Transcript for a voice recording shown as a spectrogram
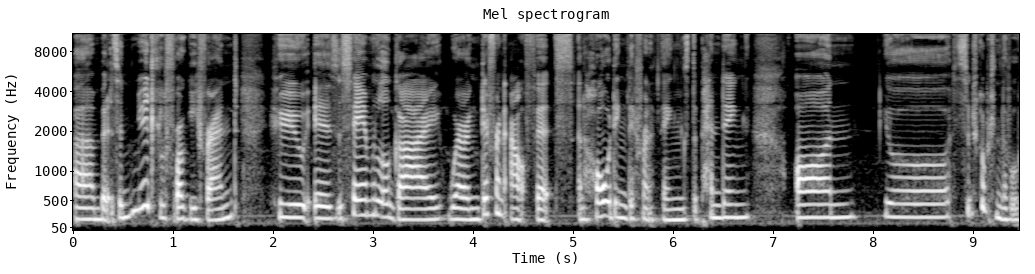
Um, but it's a new little froggy friend who is the same little guy wearing different outfits and holding different things depending on your subscription level.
